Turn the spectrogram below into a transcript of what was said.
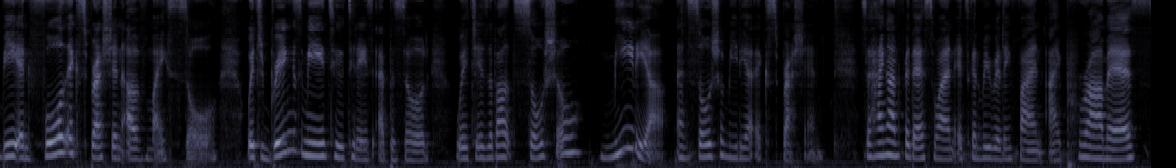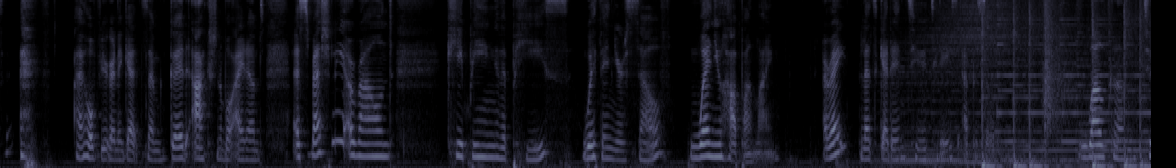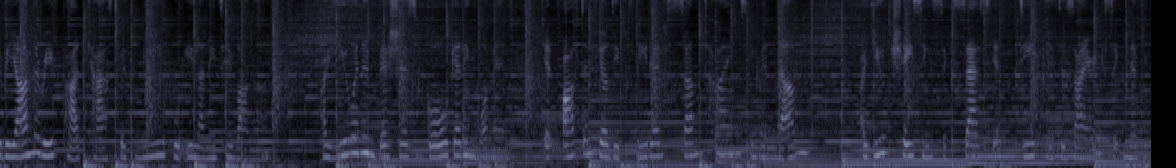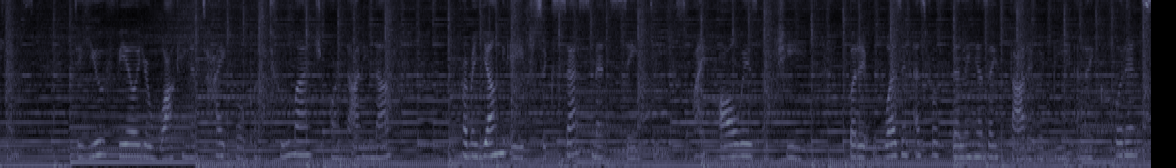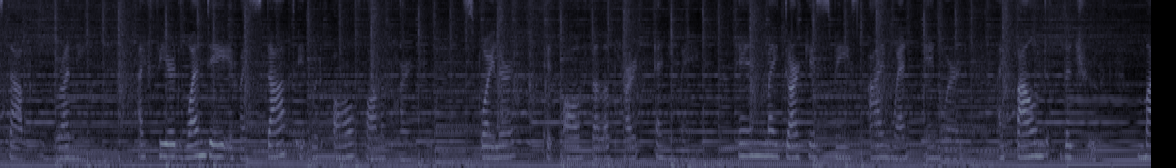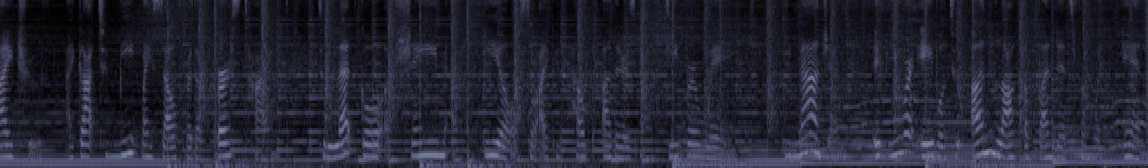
be in full expression of my soul. Which brings me to today's episode, which is about social media and social media expression. So hang on for this one. It's going to be really fun. I promise. I hope you're going to get some good actionable items, especially around keeping the peace within yourself when you hop online. All right, let's get into today's episode. Welcome to Beyond the Reef podcast with me, Uilani Tevanga. Are you an ambitious, goal getting woman, yet often feel depleted, sometimes even numb? Are you chasing success, yet deeply desiring significance? Do you feel you're walking a tightrope of too much or not enough? From a young age, success meant safety, so I always achieved, but it wasn't as fulfilling as I thought it would be, and I couldn't stop running. I feared one day if I stopped, it would all fall apart. Spoiler, it all fell apart anyway. In my darkest space, I went inward. I found the truth, my truth. I got to meet myself for the first time, to let go of shame and so I could help others in a deeper way. Imagine if you were able to unlock abundance from within,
